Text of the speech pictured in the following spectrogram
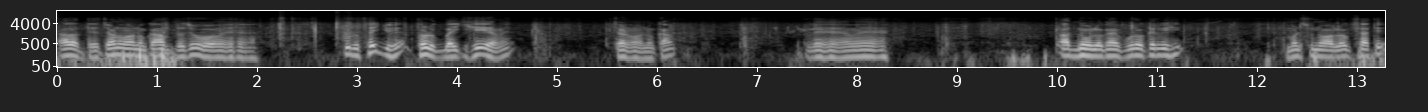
હાલો, તે ચણવાનું કામ તો જુઓ હવે પૂરું થઈ ગયું છે થોડુંક બાકી છે અમે ચણવાનું કામ. એટલે અમે આજનો અમે પૂરો કરવી છે મળશું નવા લોક સાથે.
